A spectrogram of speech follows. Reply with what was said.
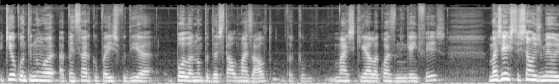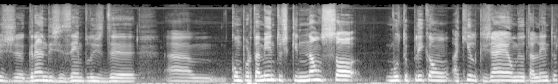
e que eu continuo a pensar que o país podia pô-la num pedestal mais alto, porque mais que ela quase ninguém fez. Mas estes são os meus eh, grandes exemplos de um, comportamentos que não só multiplicam aquilo que já é o meu talento,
